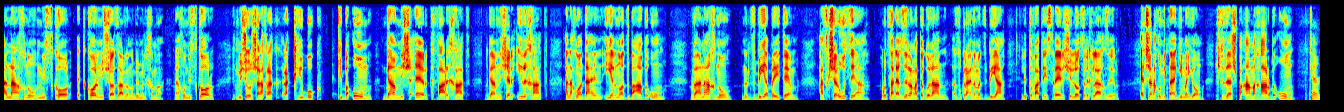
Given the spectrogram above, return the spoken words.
אנחנו נזכור את כל מי שעזר לנו במלחמה, ואנחנו נזכור את מי ששלח רק, רק חיבוק. כי באו"ם גם נשאר כפר אחד וגם נשאר עיר אחת, אנחנו עדיין, יהיה לנו הצבעה באו"ם. ואנחנו נצביע בהתאם. אז כשרוסיה רוצה להחזיר רמת הגולן, אז אוקראינה מצביעה לטובת הישראל שלא צריך להחזיר. איך שאנחנו מתנהגים היום, יש לזה השפעה מחר באו"ם. כן,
